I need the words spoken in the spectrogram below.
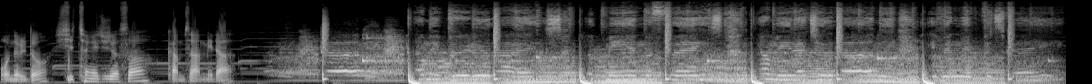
오늘도 시청해주셔서 감사합니다. Tell me pretty lies, look me in the face. Tell me that you love me, even if it's fake.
